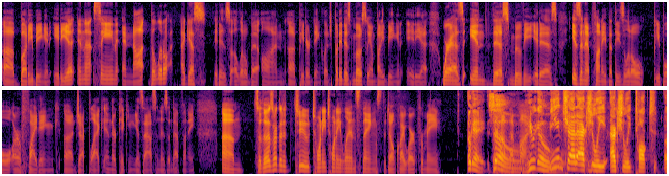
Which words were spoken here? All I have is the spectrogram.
uh, Buddy being an idiot in that scene and not the little. I guess it is a little bit on uh, Peter Dinklage, but it is mostly on Buddy being an idiot. Whereas in this movie, it is. Isn't it funny that these little people are fighting uh, Jack Black and they're kicking his ass? And isn't that funny? Um, so those are the two 2020 lens things that don't quite work for me. Okay, so here we go. me and Chad actually actually talked Yeah.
